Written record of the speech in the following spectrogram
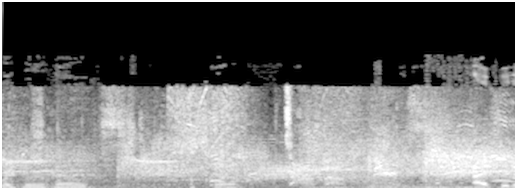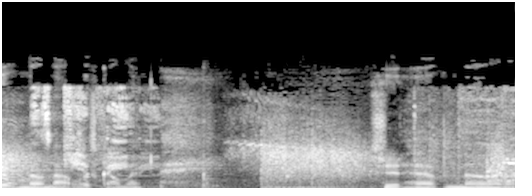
Honestly, for help. Okay. I should have known that was coming. Should have known.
